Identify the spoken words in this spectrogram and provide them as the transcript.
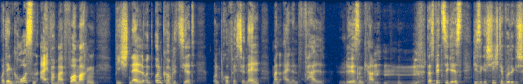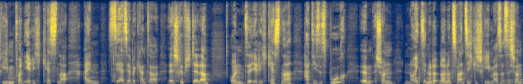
und den Großen einfach mal vormachen, wie schnell und unkompliziert und professionell man einen Fall lösen kann. Das Witzige ist, diese Geschichte wurde geschrieben von Erich Kästner, ein sehr, sehr bekannter äh, Schriftsteller. Und äh, Erich Kästner hat dieses Buch ähm, schon 1929 geschrieben. Also es ist schon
